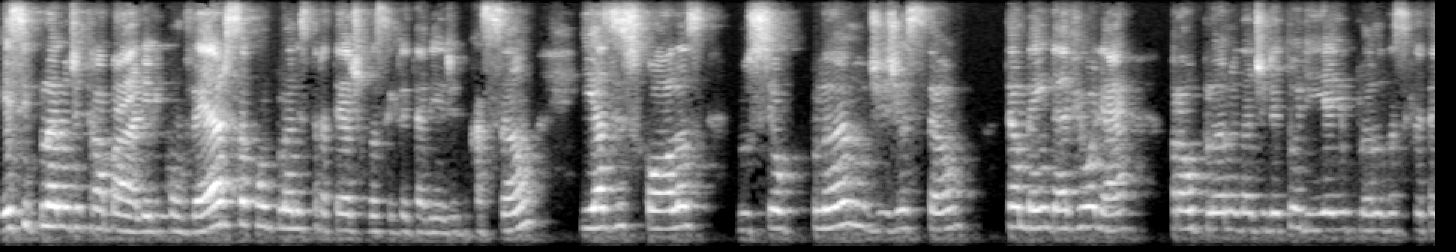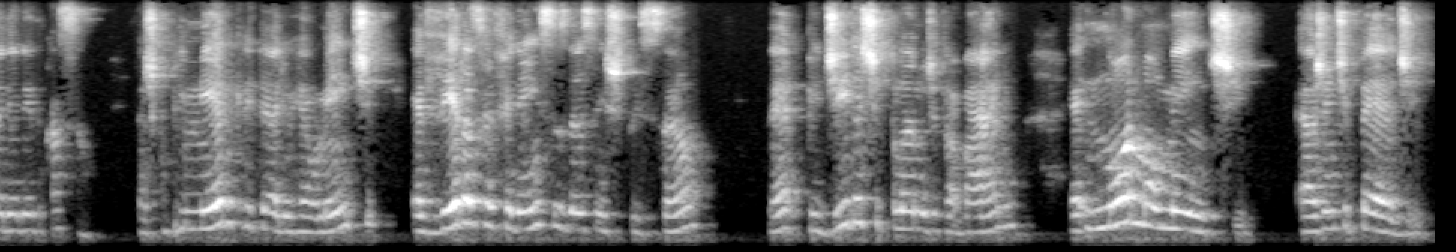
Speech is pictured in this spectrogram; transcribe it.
esse plano de trabalho ele conversa com o plano estratégico da Secretaria de Educação e as escolas, no seu plano de gestão, também devem olhar para o plano da diretoria e o plano da Secretaria da Educação. Acho que o primeiro critério realmente é ver as referências dessa instituição, né, pedir este plano de trabalho. É, normalmente, a gente pede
